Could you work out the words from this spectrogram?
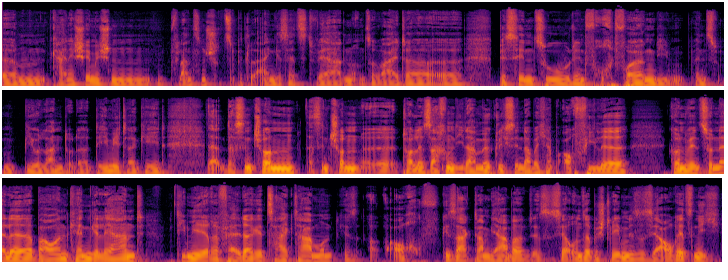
ähm, keine chemischen Pflanzenschutzmittel eingesetzt werden und so weiter, äh, bis hin zu den Fruchtfolgen, die, wenn es um Bioland oder Demeter geht. Das sind schon, das sind schon äh, tolle Sachen, die da möglich sind. Aber ich habe auch viele konventionelle Bauern kennengelernt, die mir ihre Felder gezeigt haben und auch gesagt haben, ja, aber das ist ja unser Bestreben, ist es ja auch jetzt nicht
